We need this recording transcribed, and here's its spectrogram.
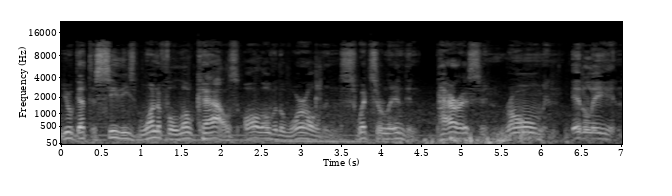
you'll get to see these wonderful locales all over the world in Switzerland and Paris and Rome and Italy and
